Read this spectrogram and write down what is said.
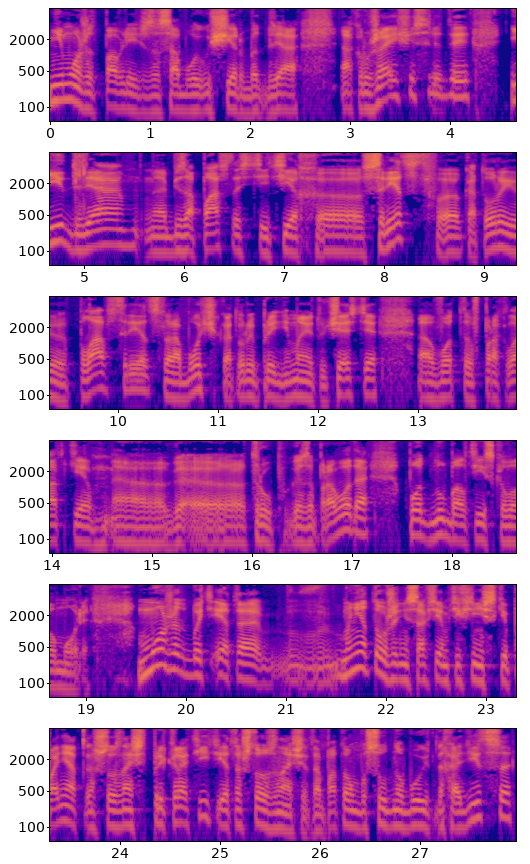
не может повлечь за собой ущерба для окружающей среды и для э, безопасности тех э, средств, э, которые, плав средств рабочих, которые принимают участие вот в прокладке труб газопровода по дну Балтийского моря. Может быть, это мне тоже не совсем технически понятно, что значит прекратить, это что значит, а потом судно будет находиться,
